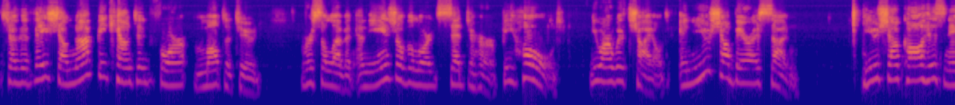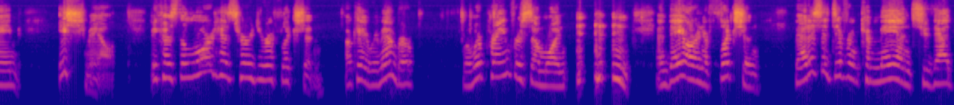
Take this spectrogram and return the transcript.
so that they shall not be counted for multitude. Verse 11 And the angel of the Lord said to her, Behold, you are with child, and you shall bear a son. You shall call his name Ishmael, because the Lord has heard your affliction. Okay, remember, when we're praying for someone and they are in affliction, that is a different command to that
